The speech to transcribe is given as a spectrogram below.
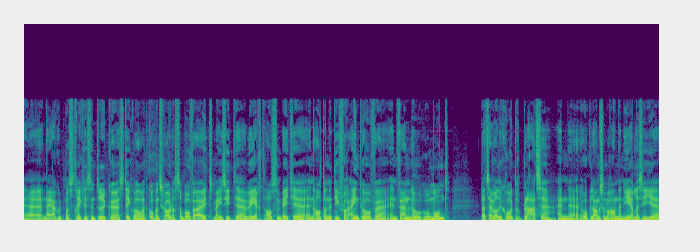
Eh, nou ja, goed, Maastricht is natuurlijk, eh steekt wel met kop en schouders erbovenuit. Maar je ziet eh, Weert als een beetje een alternatief voor Eindhoven. In Venlo, Roermond. Dat zijn wel de grotere plaatsen. En eh, ook langzamerhand in Heerlen zie je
